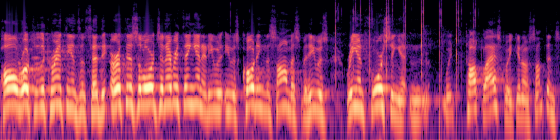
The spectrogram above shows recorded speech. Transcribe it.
Paul wrote to the Corinthians and said, The earth is the Lord's and everything in it. He was, he was quoting the psalmist, but he was reinforcing it. And we talked last week, you know, something's,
